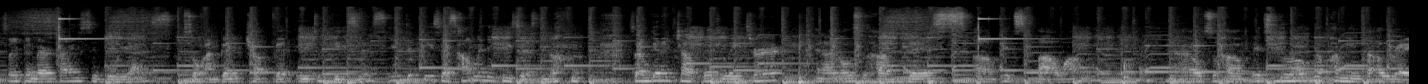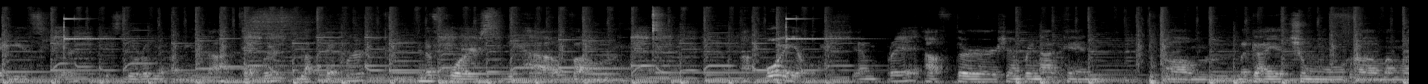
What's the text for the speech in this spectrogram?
so tayong sibuyas. So I'm gonna chop it into pieces. Into pieces? How many pieces? No. So I'm gonna chop it later and I also have this um, it's bawang. And I also have it's durog na paminta already. It's here. It's durog na paminta. Pepper black pepper. And of course we have um, uh, oil syempre after syempre natin um, magayat yung uh, mga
